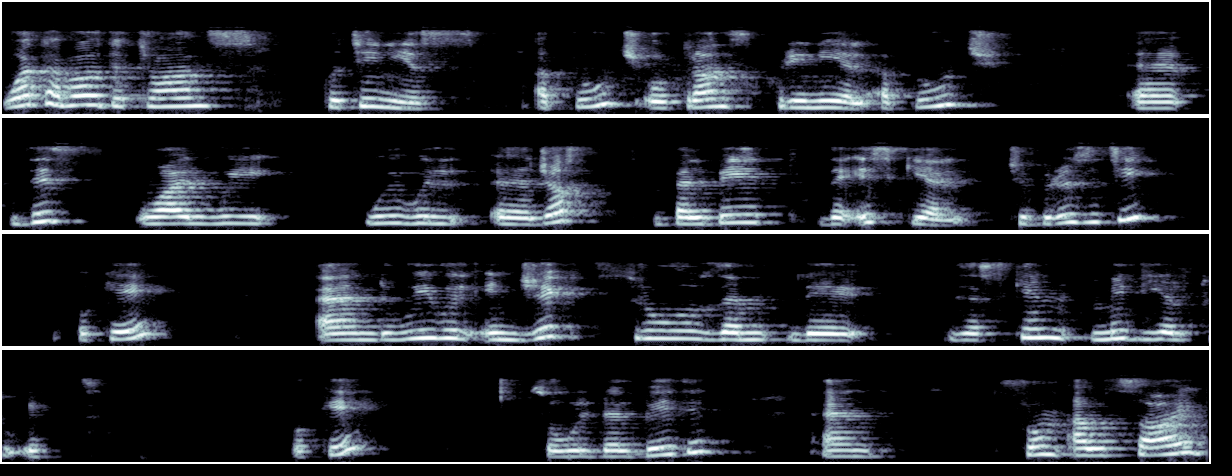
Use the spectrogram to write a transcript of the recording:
what about the transcutaneous approach or transperineal approach? Uh, this while we we will uh, just palpate the ischial tuberosity, okay, and we will inject through the, the, the skin medial to it, okay. So we'll palpate it, and from outside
